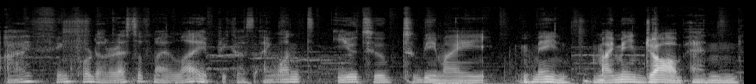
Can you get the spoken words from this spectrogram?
I think for the rest of my life because I want YouTube to be my main my main job and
